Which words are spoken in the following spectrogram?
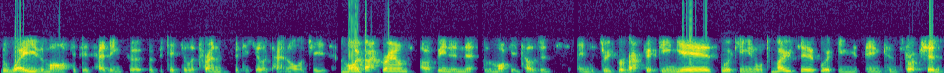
the way the market is heading for, for particular trends, particular technologies. My background, I've been in the market intelligence industry for about 15 years, working in automotive, working in construction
